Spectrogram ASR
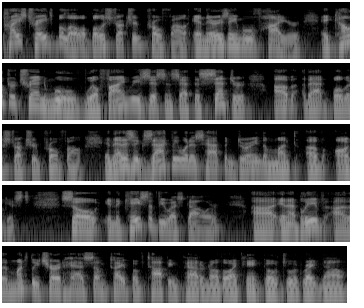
price trades below a bullish structured profile and there is a move higher, a counter trend move will find resistance at the center of that bullish structured profile. And that is exactly what has happened during the month of August. So, in the case of the US dollar, uh, and I believe uh, the monthly chart has some type of topping pattern, although I can't go to it right now.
